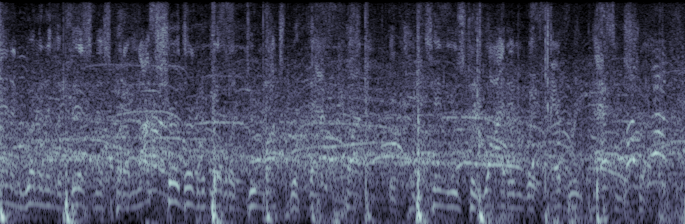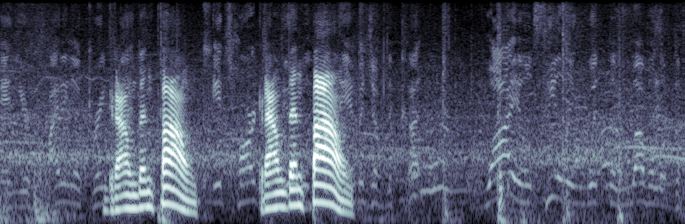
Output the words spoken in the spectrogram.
men and women in the business, but I'm not sure they're going to be able to do much with that cut. It continues to widen with every passing stroke. And you're fighting a great Ground and pound. It's hard Ground deal and with the pound. damage of the cut while dealing with the level of the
